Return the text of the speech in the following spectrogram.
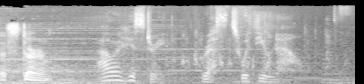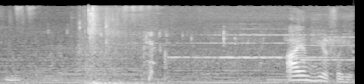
The Sturm. Our history rests with you now. I am here for you,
